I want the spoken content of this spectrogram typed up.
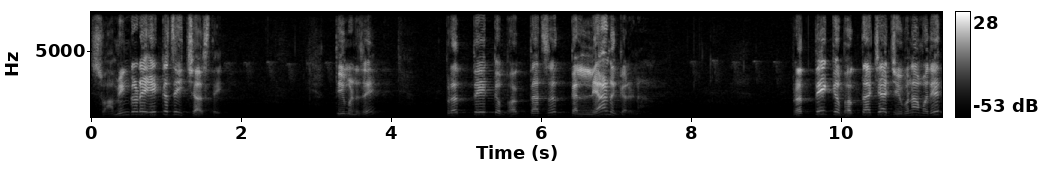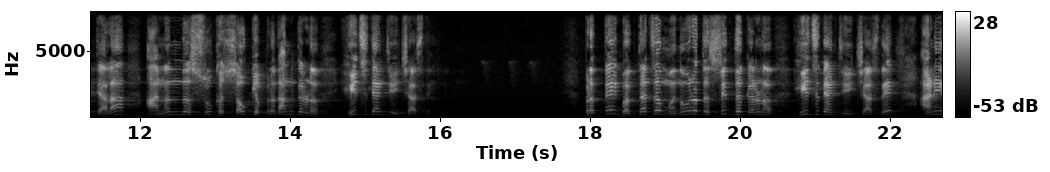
स्वामींकडे एकच इच्छा असते. ती म्हणजे प्रत्येक भक्ताचं कल्याण करणं. प्रत्येक भक्ताच्या जीवनामध्ये त्याला आनंद सुख सौख्य प्रदान करणं हीच त्यांची इच्छा असते. प्रत्येक भक्ताचं मनोरथ सिद्ध करणं हीच त्यांची इच्छा असते आणि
